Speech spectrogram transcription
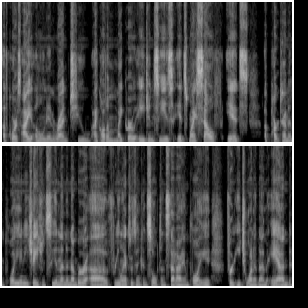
Of course, I own and run two, I call them micro agencies. It's myself, it's a part-time employee in each agency, and then a number of freelancers and consultants that I employ for each one of them. And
